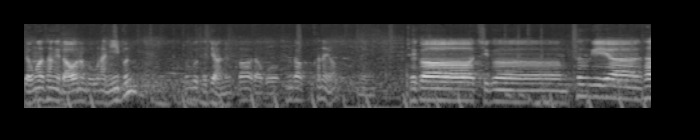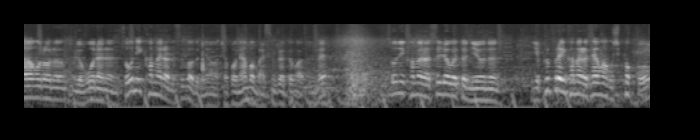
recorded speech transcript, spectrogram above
영화상에 나오는 부분 한 2분 정도 되지 않을까라고 생각하네요. 네. 제가 지금 특이한 사항으로는 이번에는 소니 카메라를 쓰거든요. 저번에 한번 말씀드렸던 것 같은데 소니 카메라 쓰려고 했던 이유는 이게 풀프레임 카메라를 사용하고 싶었고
